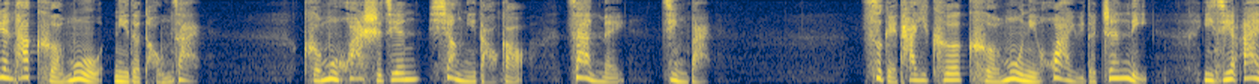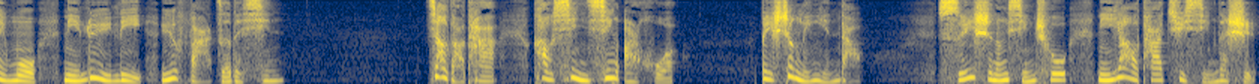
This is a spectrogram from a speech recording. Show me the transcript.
愿他渴慕你的同在，渴慕花时间向你祷告、赞美、敬拜。赐给他一颗渴慕你话语的真理，以及爱慕你律例与法则的心。教导他靠信心而活。被圣灵引导，随时能行出你要他去行的事。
